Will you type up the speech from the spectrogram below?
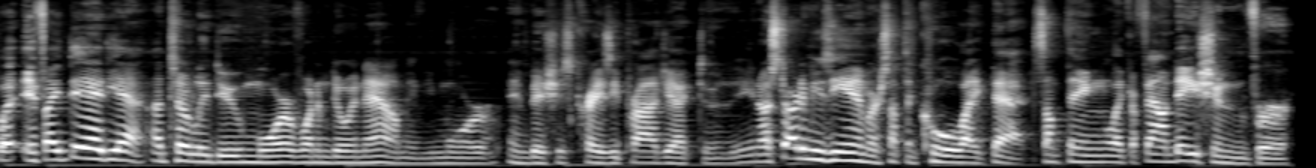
But if I did, yeah, I'd totally do more of what I'm doing now. Maybe more ambitious, crazy project, or, you know, start a museum or something cool like that. Something like a foundation for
